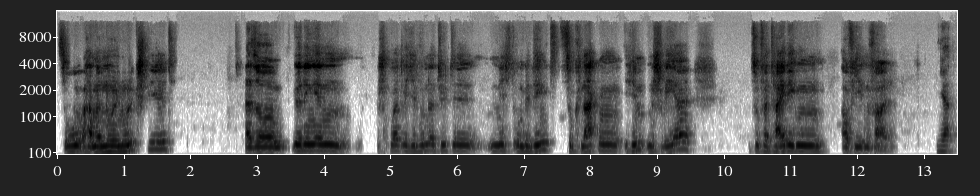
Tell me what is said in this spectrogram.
So haben wir 0-0 gespielt. Also Uerdingen, sportliche Wundertüte nicht unbedingt. Zu knacken, hinten schwer. Zu verteidigen auf jeden Fall. Ja,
